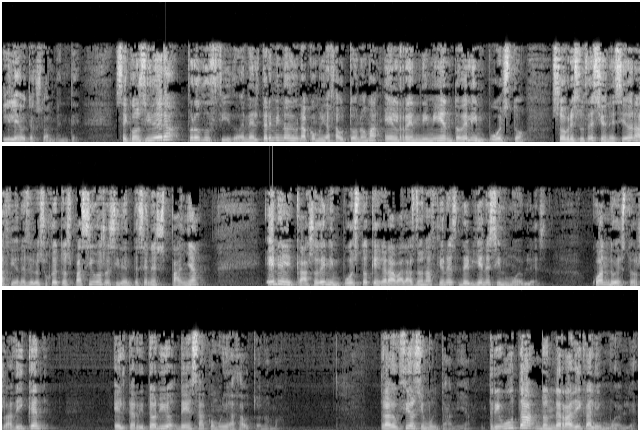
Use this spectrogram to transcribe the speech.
y leo textualmente, se considera producido en el término de una comunidad autónoma el rendimiento del impuesto sobre sucesiones y donaciones de los sujetos pasivos residentes en España en el caso del impuesto que grava las donaciones de bienes inmuebles, cuando estos radiquen el territorio de esa comunidad autónoma. Traducción simultánea. Tributa donde radica el inmueble.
